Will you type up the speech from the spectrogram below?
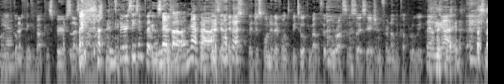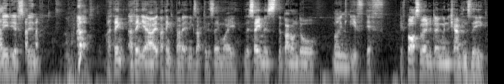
Oh, yeah. you've got me thinking about conspiracies. conspiracies in football? Never, never. they, just, they just wanted everyone to be talking about the Football Writers Association for another couple of weeks. There we go. it's a media spin. Oh my god. I think I think yeah I, I, think about it in exactly the same way. The same as the Ballon d'Or. Like mm. if if if Barcelona don't win the Champions League,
